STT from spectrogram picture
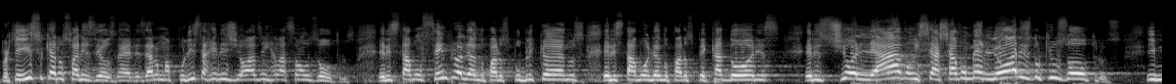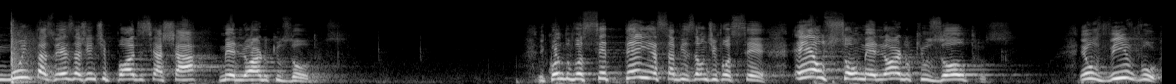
Porque isso que eram os fariseus, né? Eles eram uma polícia religiosa em relação aos outros. Eles estavam sempre olhando para os publicanos, eles estavam olhando para os pecadores, eles se olhavam e se achavam melhores do que os outros. E muitas vezes a gente pode se achar melhor do que os outros. E quando você tem essa visão de você, eu sou melhor do que os outros. Eu vivo,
